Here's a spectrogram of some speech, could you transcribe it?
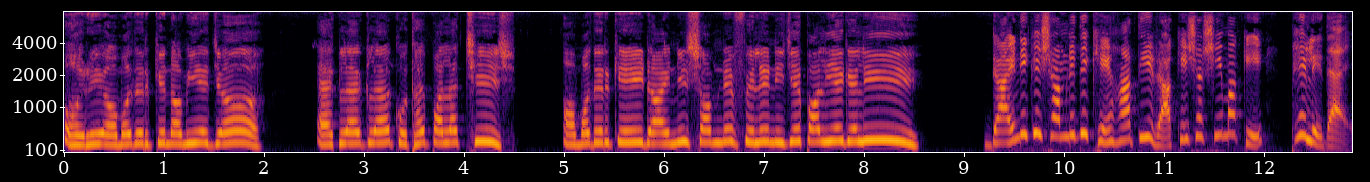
আরে আমাদেরকে নামিয়ে যা। একলা একলা কোথায় পালাচ্ছিস? আমাদেরকে এই ডাইনির সামনে ফেলে নিজে পালিয়ে গেলি। ডাইনিকে সামনে দেখে হাতি রাকেশ আর সীমাকে ফেলে দেয়।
